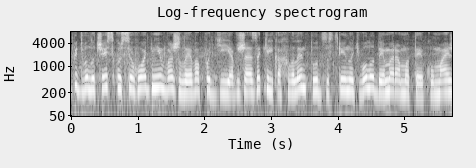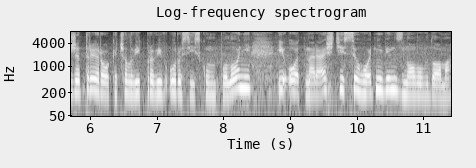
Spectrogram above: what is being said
У Підволочиську сьогодні важлива подія. Вже за кілька хвилин тут зустрінуть Володимира Мотику. Майже три роки чоловік провів у російському полоні. І от нарешті сьогодні він знову вдома.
